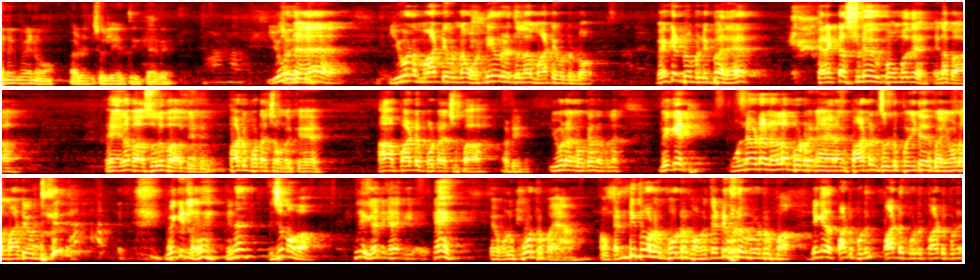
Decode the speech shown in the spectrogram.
எனக்கு வேணும் அப்படின்னு சொல்லி எடுத்துக்கிட்டாரு. இவனை இவனை மாட்டி விடணும் ஒன்னே ஒரு இடத்துல மாட்டி விட்டணும் வெங்கட் பிரபு நிப்பாரு. கரெக்டாக ஸ்டுடியோக்கு போகும்போது என்னப்பா? ஏ என்னப்பா? சொல்லுப்பா அப்படின்னு. பாட்டு போட்டாச்சா உனக்கு? ஆ பாட்டு போட்டாச்சுப்பா அப்படின்னு. இவன் அங்கே உட்காந்துல விக்கெட் உன்னை விட நல்லா போட்டிருக்கான். எனக்கு பாட்டுன்னு சொல்லிட்டு போயிட்டே இருப்பான். இவனை மாட்டி விட்டு. விக்கெட்ல என்ன? நிஜமாவா? ஏ, ஏ, உனக்கு போட்டிருப்பாயா? அவன் கண்டிப்பா உனக்கு போட்டிருப்பான். அவனுக்கு கண்டிப்பா உனக்கு போட்டிருப்பான். எங்க அதை பாட்டு போடு பாட்டு போடு பாட்டு போடு.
